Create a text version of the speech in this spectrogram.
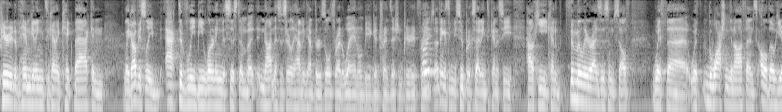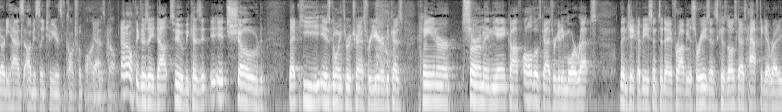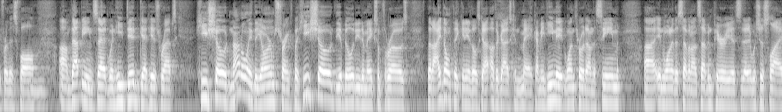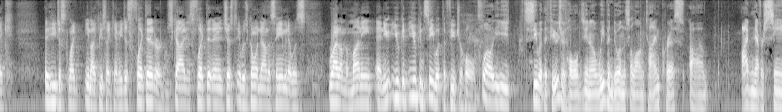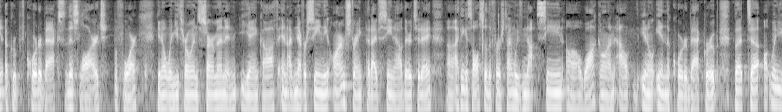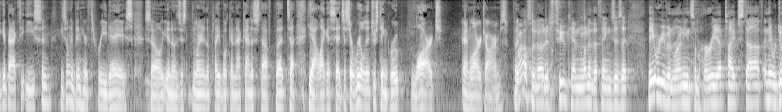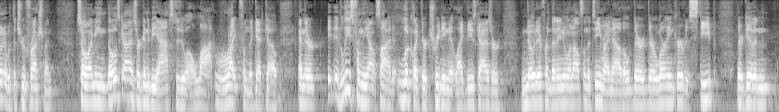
period of him getting to kind of kick back and like obviously actively be learning the system, but not necessarily having to have the results right away, and it'll be a good transition period for him. Right. So I think it's gonna be super exciting to kind of see how he kind of familiarizes himself with uh, with the Washington offense. Although he already has obviously two years of college football under his belt. I don't think there's any doubt too because it it showed that he is going through a transfer year because Haener, Sirmon, Yankoff, all those guys were getting more reps than Jacob Eason today for obvious reasons because those guys have to get ready for this fall. Um, that being said, when he did get his reps, he showed not only the arm strength, but he showed the ability to make some throws that I don't think any of those guy, other guys can make. I mean, he made one throw down the seam uh, in one of the seven on seven periods that it was just like he just like you know, like you said, Kim, he just flicked it, or Sky just flicked it, and it just it was going down the seam, and it was right on the money, and you you could you can see what the future holds. Well, you see what the future holds. You know, we've been doing this a long time, Chris. Um, I've never seen a group of quarterbacks this large before. You know, when you throw in Sirmon and Yankoff, and I've never seen the arm strength that I've seen out there today. Uh, I think it's also the first time we've not seen a walk on out, you know, in the quarterback group. But uh, when you get back to Eason, he's only been here three days, so you know, just learning the playbook and that kind of stuff. But uh, yeah, like I said, just a real interesting group, large and large arms. But I also noticed too, Kim. One of the things is that they were even running some hurry up type stuff, and they were doing it with the true freshmen. So I mean, those guys are going to be asked to do a lot right from the get go, and they're at least from the outside, it looked like they're treating it like these guys are no different than anyone else on the team right now. The- Their their learning curve is steep. They're given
